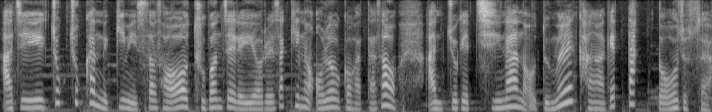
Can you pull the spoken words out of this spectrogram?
아직 촉촉한 느낌이 있어서 두 번째 layer를 쌓기는 어려울 것 같아서 안쪽에 진한 어둠을 강하게 딱 넣어줬어요.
